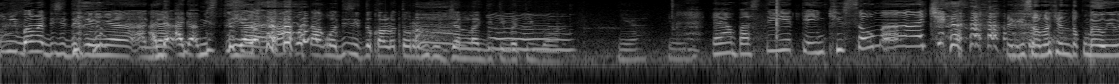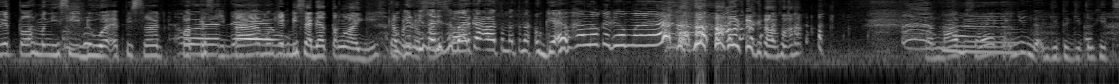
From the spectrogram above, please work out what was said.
ini banget di situ kayaknya agak Ada agak mistis. Iya, takut aku di situ kalau turun hujan lagi tiba-tiba. Iya. iya. Ya yang pasti thank you so much. Thank you so much untuk Mbak Wiwit telah mengisi dua episode podcast kita. Mungkin bisa datang lagi. Mungkin bisa disebarkan oleh teman-teman UGM. Halo Kak Gama. Agama. Mohon maaf saya kayaknya nggak gitu-gitu hits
